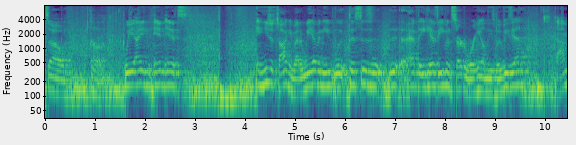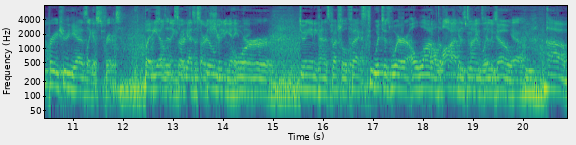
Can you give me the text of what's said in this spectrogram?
so I don't know. We I and it's and he's just talking about it. We haven't even. This is have they? He has even started working on these movies yet? I'm pretty sure he has like a script, But he hasn't started, he hasn't started filming shooting anything. or doing any kind of special effects, which is where a lot of the lot fucking movie time's going to go. yeah. Um,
